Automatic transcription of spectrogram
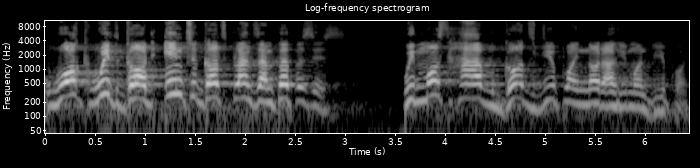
walk with God into God's plans and purposes, we must have God's viewpoint, not our human viewpoint.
